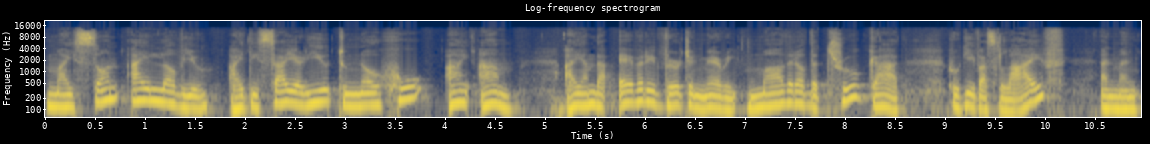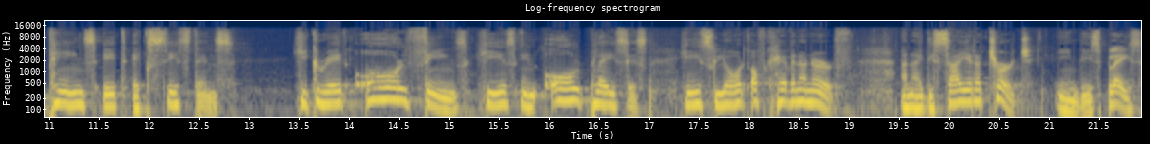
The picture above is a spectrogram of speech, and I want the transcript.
My son, I love you. I desire you to know who I am I am the every Virgin Mary, Mother of the true God, who gives us life and maintains its existence. He created all things. He is in all places. He is Lord of heaven and earth. And I desire a church in this place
